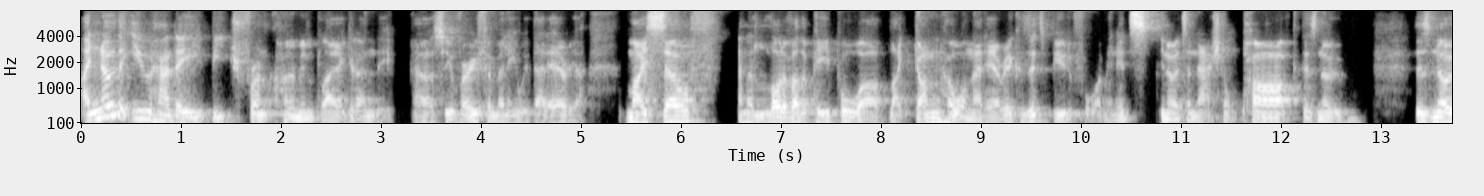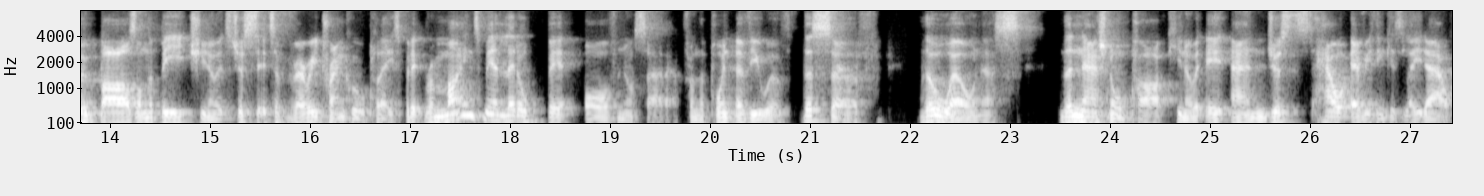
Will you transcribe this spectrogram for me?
I know that you had a beachfront home in Playa Grande, uh, so you're very familiar with that area. Myself and a lot of other people are like gung ho on that area because it's beautiful. I mean, it's you know it's a national park. There's no there's no bars on the beach. You know, it's just it's a very tranquil place. But it reminds me a little bit of Nosara from the point of view of the surf, the wellness, the national park, you know, it, and just how everything is laid out.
